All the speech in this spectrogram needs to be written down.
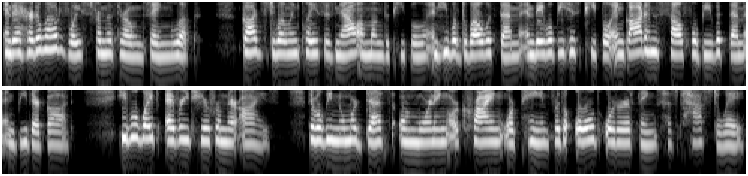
And I heard a loud voice from the throne saying, Look, God's dwelling place is now among the people, and he will dwell with them, and they will be his people, and God himself will be with them and be their God. He will wipe every tear from their eyes. There will be no more death, or mourning, or crying, or pain, for the old order of things has passed away.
